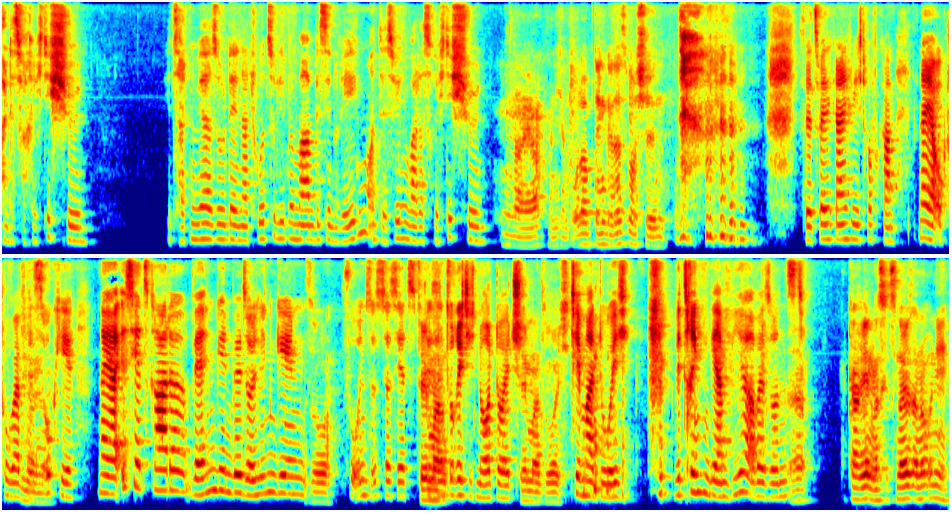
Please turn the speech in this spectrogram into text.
und es war richtig schön. Jetzt hatten wir so der Natur zuliebe mal ein bisschen Regen und deswegen war das richtig schön. Naja, wenn ich an Urlaub denke, das war schön. So, Jetzt weiß ich gar nicht, wie ich drauf kam. Naja, Oktoberfest, Naja. okay. Naja, ist jetzt gerade, wer hingehen will, soll hingehen. So, Für uns ist das jetzt, Thema- wir sind so richtig norddeutsch. Thema durch. Thema durch. Wir trinken gern Bier, aber sonst. Ja. Karin, was gibt's Neues an der Uni?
